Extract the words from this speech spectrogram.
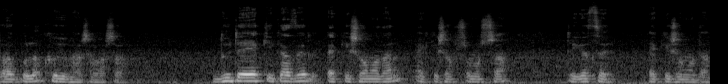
রকগুলো খুবই ভাষা ভাষা। দুইটাই একই কাজের, একই সমাধান, একই সব সমস্যা, ঠিক আছে? একই সমাধান।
